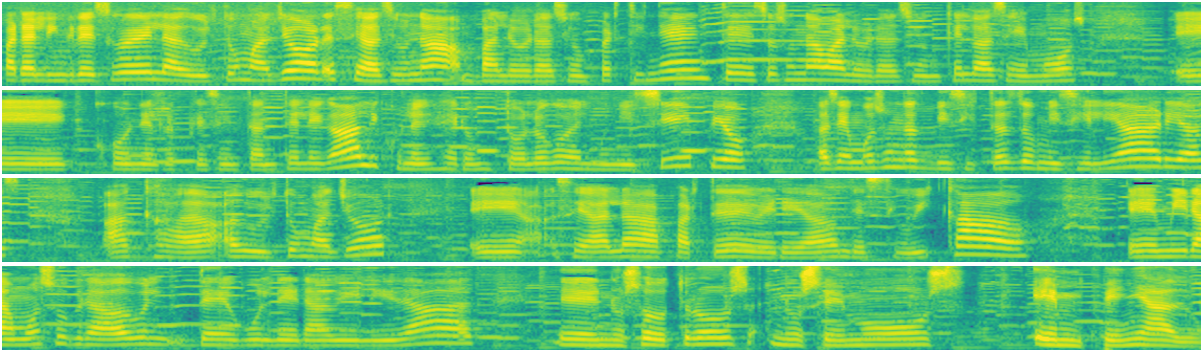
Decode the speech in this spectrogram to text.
Para el ingreso del adulto mayor se hace una valoración pertinente, eso es una valoración que lo hacemos eh, con el representante legal y con el gerontólogo del municipio, hacemos unas visitas domiciliarias a cada adulto mayor mayor, eh, sea la parte de vereda donde esté ubicado. Eh, miramos su grado de vulnerabilidad. Eh, nosotros nos hemos empeñado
